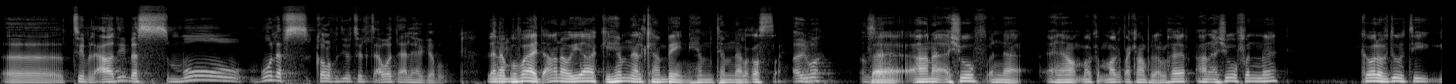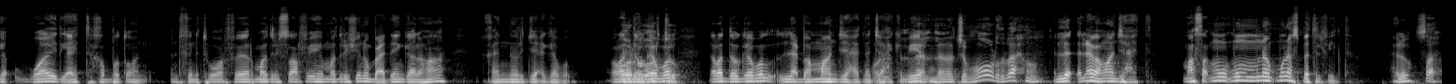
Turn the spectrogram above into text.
آه، ال team العادي بس مو مو نفس Call of Duty اللي تعودنا عليها قبل. لأن أبو فهد أنا وياك يهمنا ال campaign يهم- يهمنا القصة. أيوه. فانا أشوف انه يعني ما اقطع كلامك قبل أنا أشوف انه Call of Duty وايد قاعد يتخبطون Infinite Warfare ما أدري صار فيهم ما أدري شنو. بعدين قالوا ها خلينا نرجع قبل. ردوا قبل. ردوا قبل اللعبة ما نجحت نجاح كبير. لأن الجمهور ذبحهم. اللعبة ما نجحت. ما صار مو مو مو نفس Battlefield حلو؟ صح.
